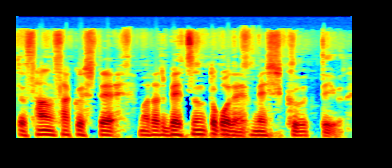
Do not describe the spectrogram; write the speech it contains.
ちょっと散策して、また別のとこで飯食うっていうね。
